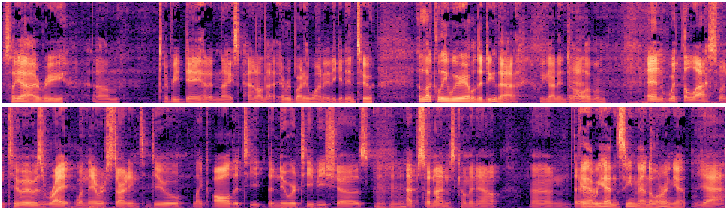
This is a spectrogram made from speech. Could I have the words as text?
So yeah, every um, every day had a nice panel that everybody wanted to get into, and luckily we were able to do that. We got into Yeah. all of them. And with the last one too, it was right when they were starting to do like all the t- the newer TV shows. Mm-hmm. Episode nine was coming out. Um, they Yeah, were- we hadn't seen Mandalorian yet. yeah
